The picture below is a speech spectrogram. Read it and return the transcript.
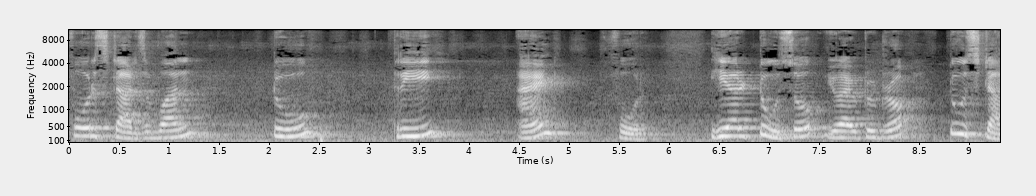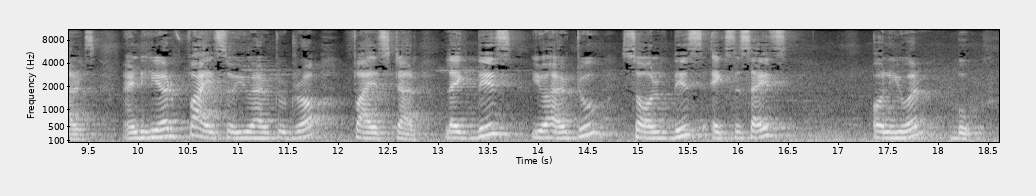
4 stars. 1, 2, 3 and 4. Here 2. So you have to draw 2 stars and here 5 so you have to draw 5 star like this you have to solve this exercise on your book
